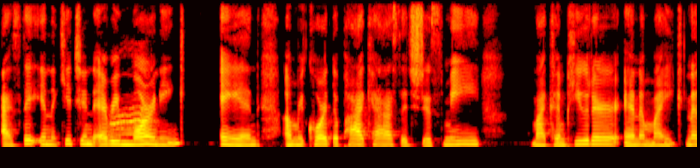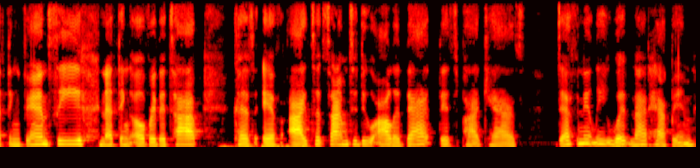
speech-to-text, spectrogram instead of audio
I sit in the kitchen every morning and um, record the podcast. It's just me my computer and a mic. Nothing fancy, nothing over the top. Because if I took time to do all of that, this podcast definitely would not happen.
